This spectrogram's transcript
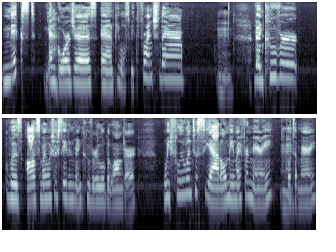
mixed Yeah. and gorgeous, and people speak French there. Mm-hmm. Vancouver was awesome. I wish I stayed in Vancouver a little bit longer. We flew into Seattle, me and my friend Mary. What's up, Mary?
